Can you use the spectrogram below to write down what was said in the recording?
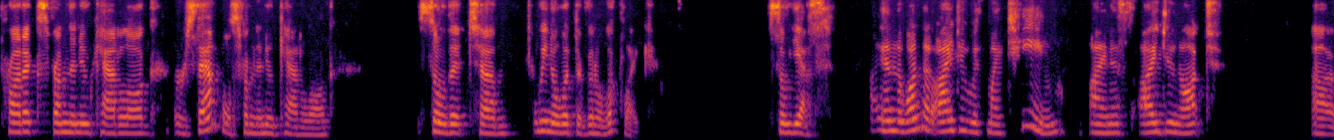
products from the new catalog or samples from the new catalog so that um, we know what they're going to look like. So yes, and the one that I do with my team, Ines, I do not uh,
